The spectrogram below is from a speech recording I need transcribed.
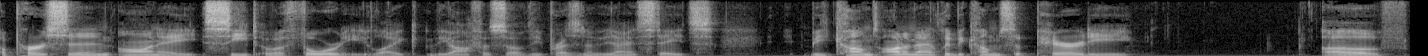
a person on a seat of authority, like the office of the President of the United States, becomes automatically becomes the parody of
